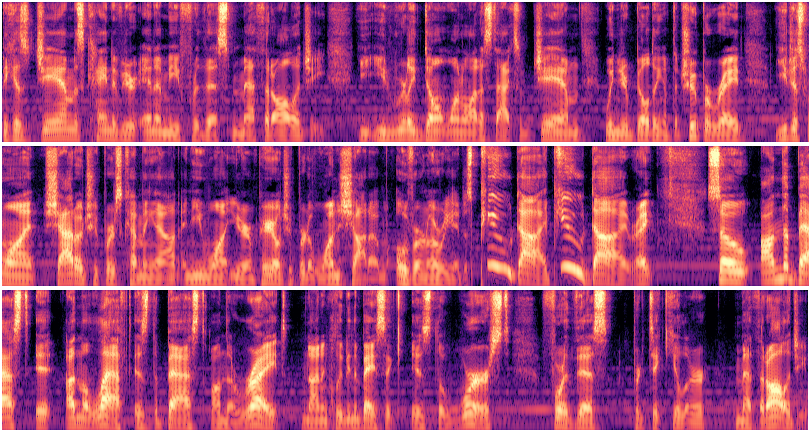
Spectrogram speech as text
because jam is kind of your enemy for this methodology. You, you, really don't want a lot of stacks of jam when you're building up the trooper raid. You just want shadow troopers coming out and you want your imperial trooper to one shot them over and over again. Just pew die, pew die, right? So on the best, it on the left is the best, on the right, not including the basic, is the worst for this particular methodology.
